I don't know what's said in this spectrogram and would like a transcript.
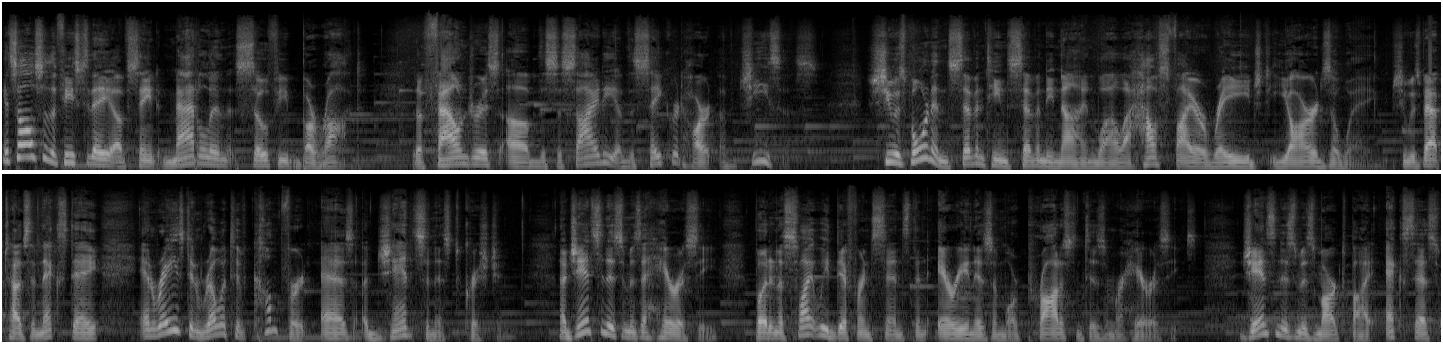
It's also the feast today of St. Madeleine Sophie Barat, the foundress of the Society of the Sacred Heart of Jesus. She was born in 1779 while a house fire raged yards away. She was baptized the next day and raised in relative comfort as a Jansenist Christian. Now, Jansenism is a heresy, but in a slightly different sense than Arianism or Protestantism are heresies. Jansenism is marked by excess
